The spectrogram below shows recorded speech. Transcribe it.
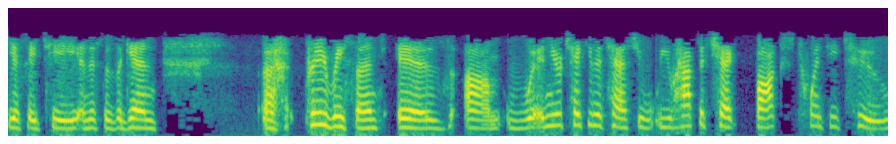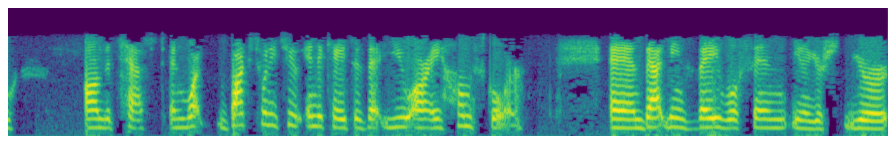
PSAT, and this is again uh, pretty recent is um, when you're taking the test, you you have to check box 22 on the test, and what box 22 indicates is that you are a homeschooler, and that means they will send you know your your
